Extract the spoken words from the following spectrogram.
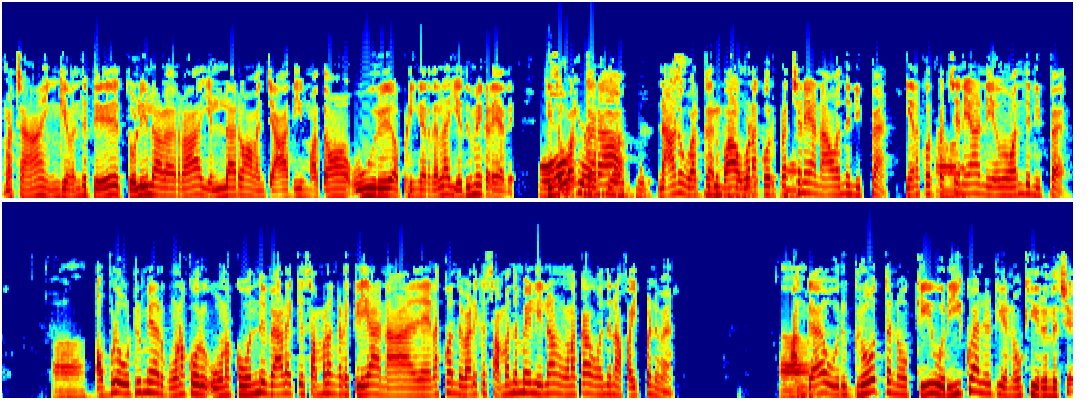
மச்சான் இங்க வந்துட்டு தொழிலாளரா எல்லாரும் அவன் ஜாதி மதம் ஊரு அப்படிங்கறதெல்லாம் எதுவுமே கிடையாது. Okay, ஒர்க்கரா. நானும் ஒர்க்கர் வா உனக்கு ஒரு பிரச்சனையா நான் வந்து நிப்பேன். எனக்கு ஒரு பிரச்சனையா நீ வந்து நிப்ப. அவ்வளவு ஒற்றுமையா இருக்கும். உனக்கு ஒரு உனக்கு வந்து வேலைக்கு சம்பளம் கிடைக்கலையா? நான் எனக்கு அந்த வேலைக்கு சம்பந்தமே இல்லைன்னா உனக்காக வந்து நான் ஃபைட் பண்ணுவேன். அங்க ஒரு growth-அ நோக்கி ஒரு ஈக்குவாலிட்டிய நோக்கி இருந்துச்சு.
